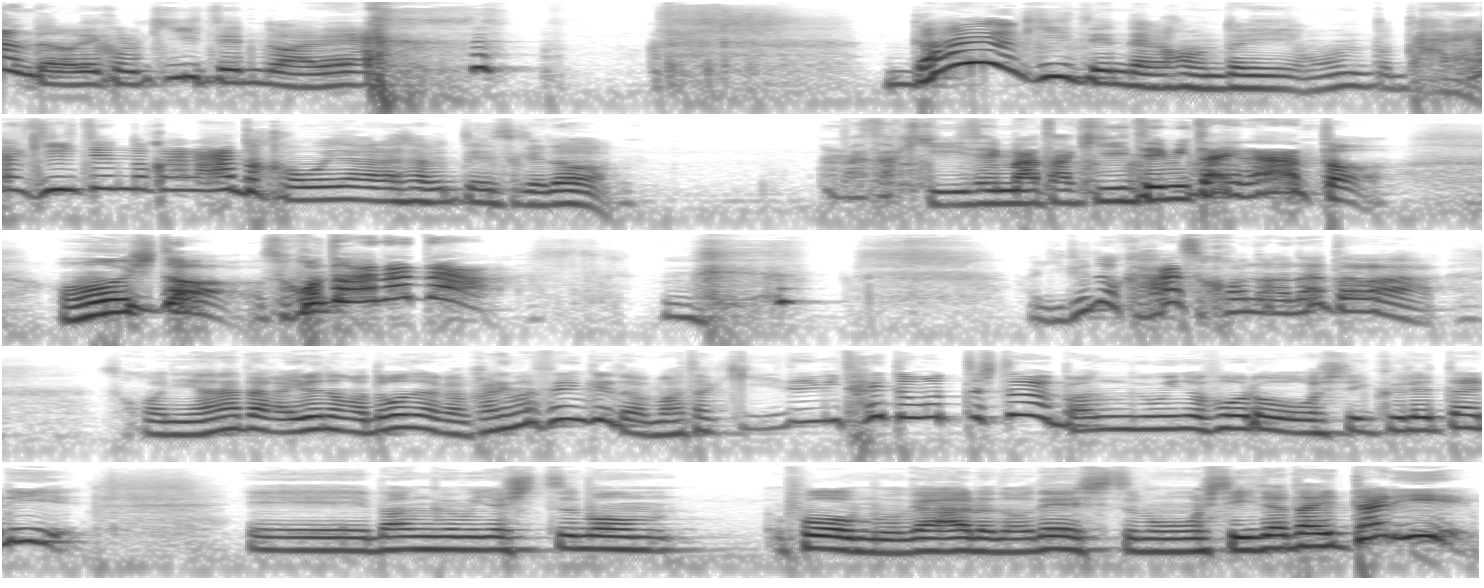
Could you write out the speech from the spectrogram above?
なんだろうねこれ聞いてんのはね。誰が聞いてんだか本当に。本当誰が聞いてんのかなとか思いながら喋ってるんですけど、また聞いて、また聞いてみたいなと思う人、そこのあなた いるのか？そこのあなたは。そこにあなたがいるのかどうなのか分かりませんけど、また聞いてみたいと思った人は番組のフォローをしてくれたり、えー番組の質問フォームがあるので質問をしていただいたり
